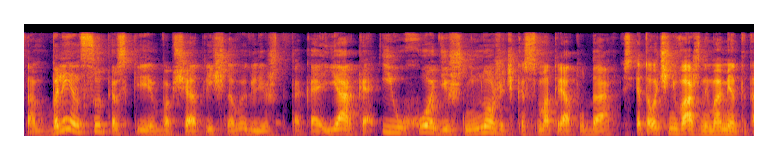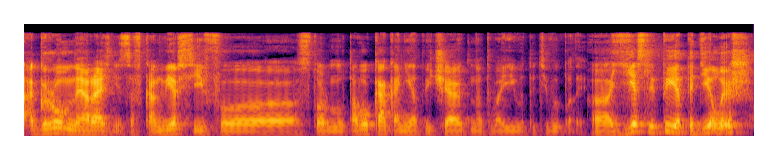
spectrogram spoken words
Там, блин, суперски, вообще отлично выглядишь, ты такая яркая. И уходишь немножечко смотря туда. Это очень важный момент, это огромная разница в конверсии в э, сторону того, как они отвечают на твои вот эти выпады. Э, если ты это делаешь,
